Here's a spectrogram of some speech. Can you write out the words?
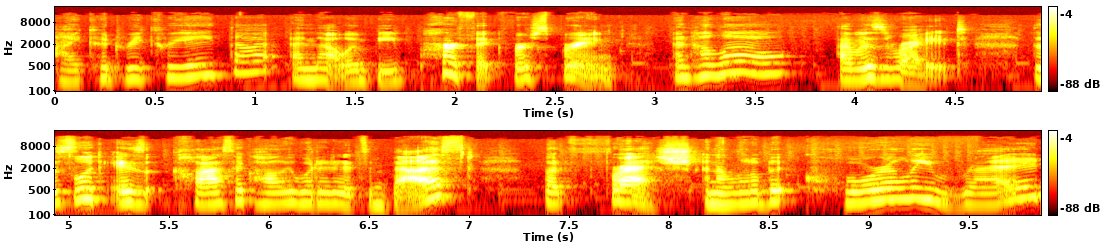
I could recreate that and that would be perfect for spring. And hello, I was right. This look is classic Hollywood at its best, but fresh and a little bit corally red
